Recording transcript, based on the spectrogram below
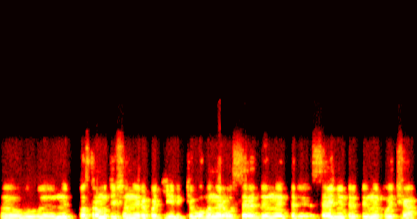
не- посттравматична нейропатія ліктьового нерву середини, середньої третини плеча.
